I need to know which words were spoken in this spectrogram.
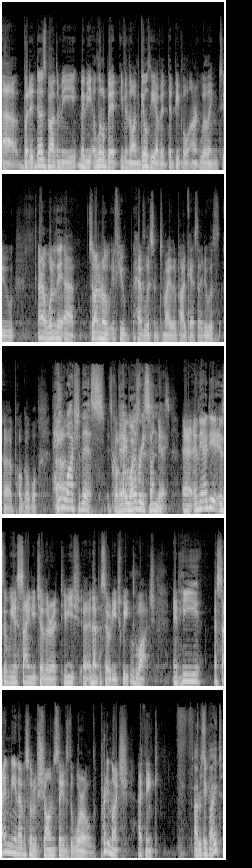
Uh, but it does bother me maybe a little bit, even though I'm guilty of it, that people aren't willing to. I don't know. One of the uh, so I don't know if you have listened to my other podcast that I do with uh, Paul Goebel. Hey, Uh, watch this. it's called Hey Watch every This. Sunday. Yes. Uh, and the idea is that we assign each other a TV, sh- uh, an episode each week to watch. And he assigned me an episode of Sean Saves the World. Pretty much, I think, Out of spite?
